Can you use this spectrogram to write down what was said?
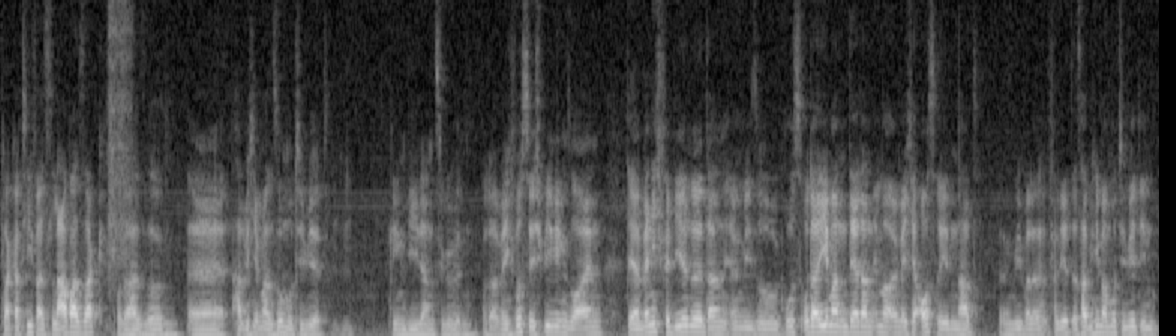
plakativ als Labersack oder halt so, äh, hat mich immer so motiviert, Mhm. gegen die dann zu gewinnen. Oder wenn ich wusste, ich spiele gegen so einen, der, wenn ich verliere, dann irgendwie so groß, oder jemanden, der dann immer irgendwelche Ausreden hat, irgendwie, weil er verliert, das hat mich immer motiviert, ihn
